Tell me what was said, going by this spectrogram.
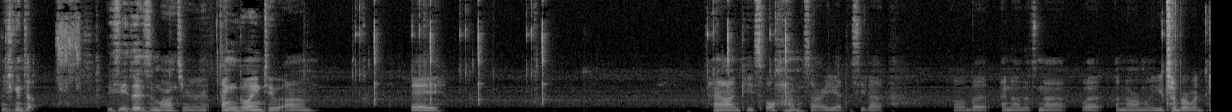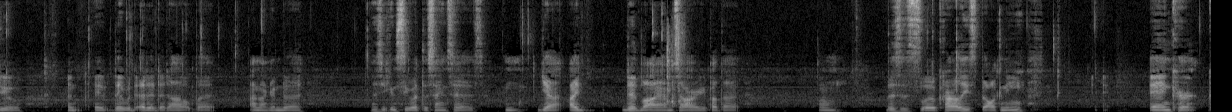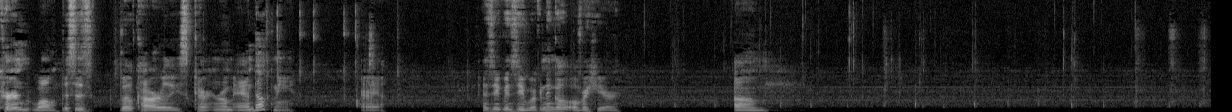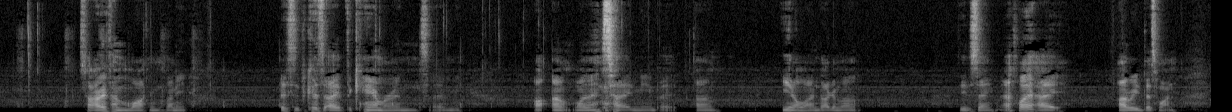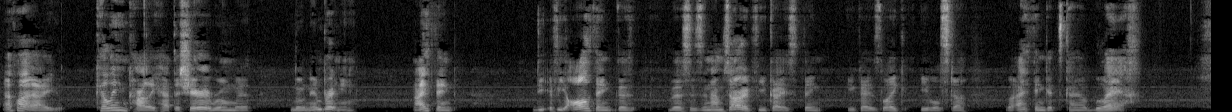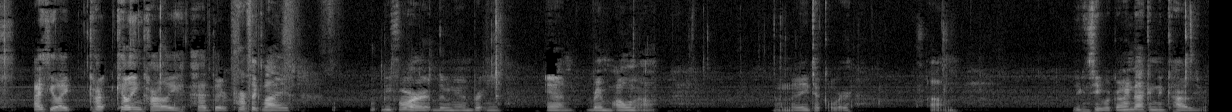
As you can tell, you see this monster. I'm going to um a kind of peaceful. I'm sorry you had to see that, um, but I know that's not what a normal YouTuber would do, and it, they would edit it out. But I'm not gonna do it. As you can see, what the sign says. Mm, yeah, I did lie. I'm sorry about that. Um, this is little Carly's balcony and current current well this is the Carly's curtain room and balcony area. As you can see we're gonna go over here. Um sorry if I'm walking funny. This is because I have the camera inside of me. Uh, um well inside me but um you know what I'm talking about. Do the same. FYI I'll read this one. FYI, Kelly and Carly have to share a room with Loon and Brittany. I think, if you all think this, this is, and I'm sorry if you guys think you guys like evil stuff, but I think it's kind of bleh. I feel like Car Kelly and Carly had their perfect life before Luna and Brittany and Ramona. And they took over. Um, you can see we're going back into Carly's room.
